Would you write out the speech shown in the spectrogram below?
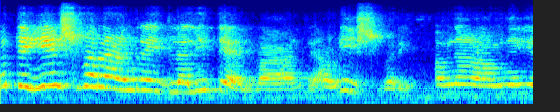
ಮತ್ತೆ ಈಶ್ವರ ಅಂದ್ರೆ ಇದ್ ಲಲಿತೆ ಅಲ್ವಾ? ಅಂದ್ರೆ ಅವಳು ಈಶ್ವರಿ. ಅವನ, ಅವನಿಗೆ,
